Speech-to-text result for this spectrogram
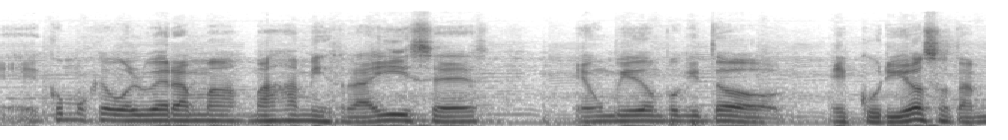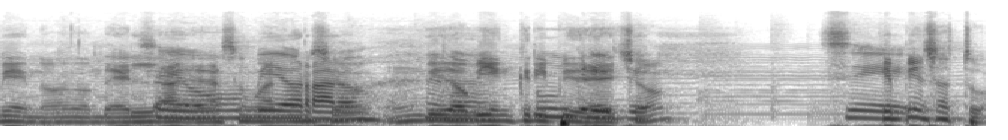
eh, como que volver a más, más a mis raíces. Es un video un poquito eh, curioso también, ¿no? Donde él hace un video raro. Un video bien creepy, de hecho. ¿Qué piensas tú?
